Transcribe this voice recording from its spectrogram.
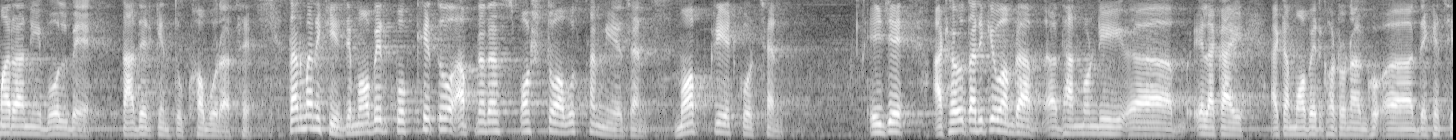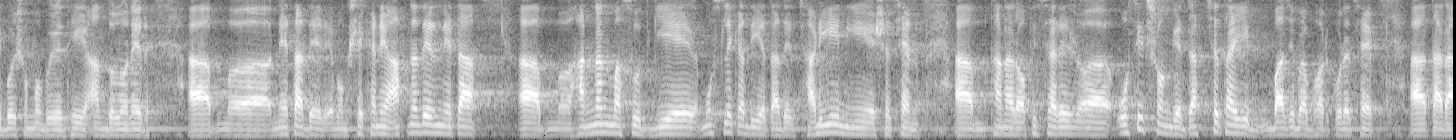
মারানি বলবে, তাদের কিন্তু খবর আছে। তার মানে কি? যে মবের পক্ষে তো আপনারা স্পষ্ট অবস্থান নিয়েছেন, মব ক্রিয়েট করছেন। এই যে আঠারো তারিখেও আমরা ধানমন্ডি এলাকায় একটা মবের ঘটনা দেখেছি, বৈষম্য বিরোধী আন্দোলনের নেতাদের এবং সেখানে আপনাদের নেতা হান্নান মাসুদ গিয়ে মুসলেকা দিয়ে তাদের ছাড়িয়ে নিয়ে এসেছেন। থানার অফিসারের ওসির সঙ্গে যাচ্ছে তাই বাজে ব্যবহার করেছে তারা।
